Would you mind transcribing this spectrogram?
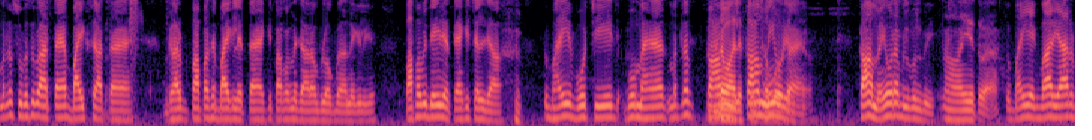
मतलब सुबह सुबह आता है बाइक से आता है घर पापा से बाइक लेता है कि पापा मैं जा रहा हूँ ब्लॉग बनाने के लिए। पापा भी दे ही देते हैं कि चल जा। तो भाई वो चीज़ वो मेहनत मतलब काम काम नहीं हो रहा है। काम नहीं हो रहा बिल्कुल भी। हाँ ये तो है। तो भाई एक बार यार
